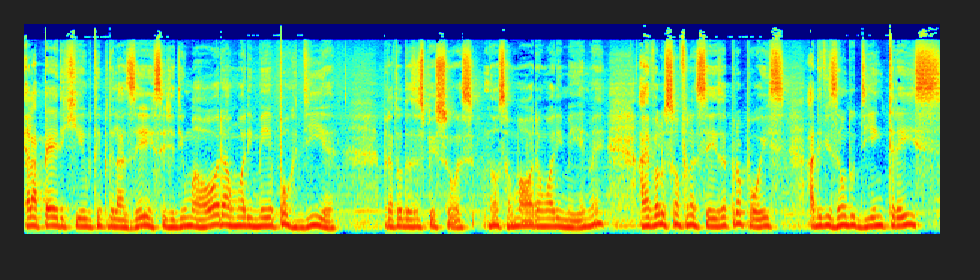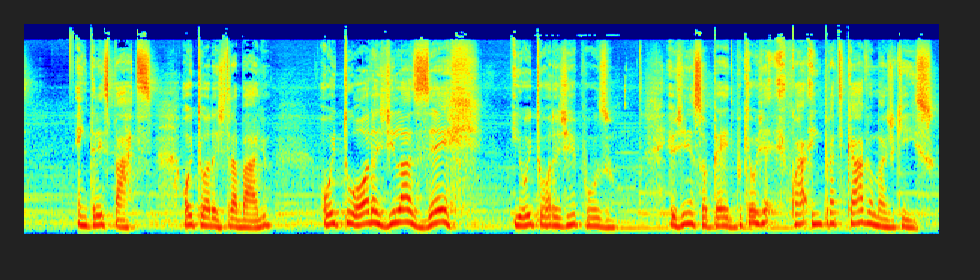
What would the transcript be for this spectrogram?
Ela pede que o tempo de lazer seja de uma hora a uma hora e meia por dia para todas as pessoas. Nossa, uma hora, uma hora e meia, não é? A Revolução Francesa propôs a divisão do dia em três, em três partes: oito horas de trabalho, oito horas de lazer e oito horas de repouso. Eugênia só pede porque hoje é, é impraticável mais do que isso.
